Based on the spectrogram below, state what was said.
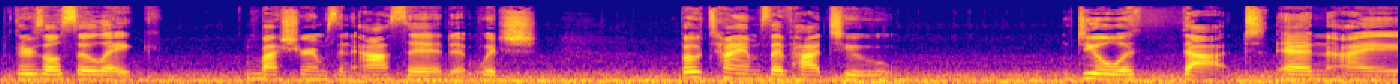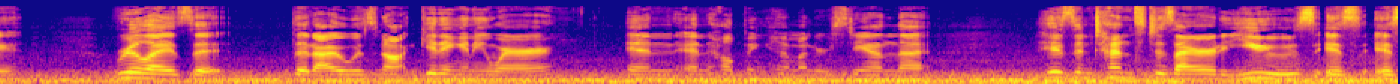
but there's also like mushrooms and acid which both times I've had to deal with that and I realized that that I was not getting anywhere in in helping him understand that his intense desire to use is is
